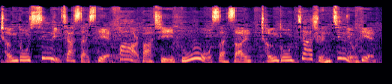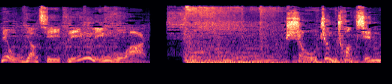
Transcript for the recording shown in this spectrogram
成都新力嘉 4S 店八二八七五五三三，成都嘉顺金牛店六五幺七零零五二。守正创新，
